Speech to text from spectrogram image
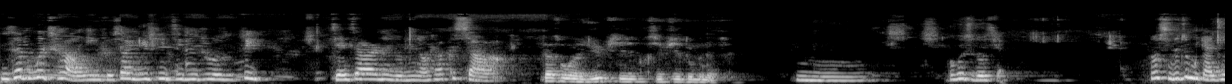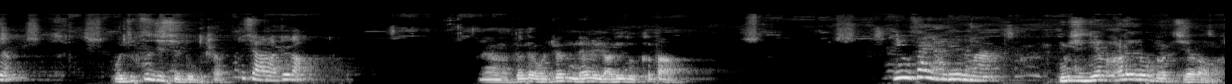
你才不会吃啊！我跟你说，像鱼皮、鸡皮这种是最节尖儿那种，你要啥可香了。但是我鱼皮、鸡皮都不能吃。嗯，不会吃东西。能洗的这么干净，我就自己洗都不吃。不香了，真的。哎呀，等等，我觉得男人压力都可大了。你有啥压力了吗？你们一年哪来那么多节了？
